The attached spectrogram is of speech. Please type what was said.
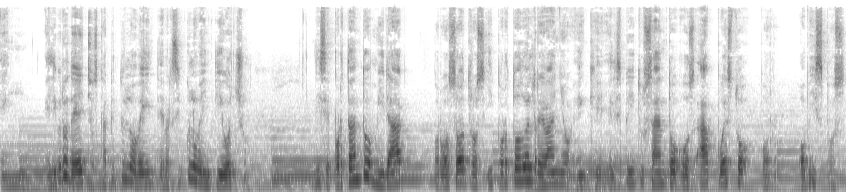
en el libro de Hechos, capítulo 20, versículo 28, dice, por tanto, mirad por vosotros y por todo el rebaño en que el Espíritu Santo os ha puesto por obispos,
